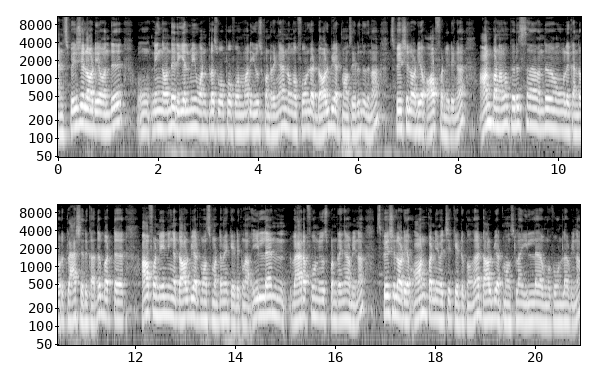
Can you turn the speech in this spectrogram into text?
அண்ட் ஸ்பேஷியல் ஆடியோ வந்து நீங்கள் வந்து ரியல்மி ஒன் ப்ளஸ் ஓப்போ ஃபோன் மாதிரி யூஸ் பண்ணுறீங்க அண்ட் உங்கள் ஃபோனில் டால்பி அட்மாஸ் இருந்ததுன்னா ஸ்பேஷியல் ஆடியோ ஆஃப் பண்ணிவிடுங்க ஆன் பண்ணாலும் பெருசாக வந்து உங்களுக்கு அந்த ஒரு கிளாஷ் இருக்காது. பட் ஆஃப் uh, பண்ணி நீங்கள் டால்பி அட்மாஸ் மட்டுமே கேட்டுக்கலாம். இல்லை வேறு ஃபோன் யூஸ் பண்ணுறீங்க அப்படின்னா ஸ்பேஷியல் ஆடியோ ஆன் பண்ணி வச்சு கேட்டுக்கோங்க. டால்பி அட்மாஸ்லாம் இல்லை உங்கள் ஃபோனில் அப்படின்னா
